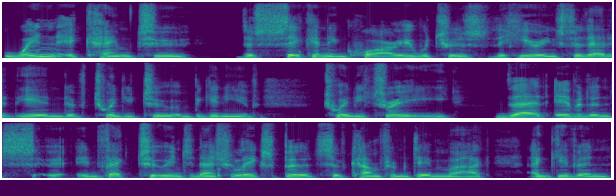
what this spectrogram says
when it came to the second inquiry, which was the hearings for that at the end of 22 and beginning of 23, that evidence, uh, in fact, two international experts have come from Denmark and given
